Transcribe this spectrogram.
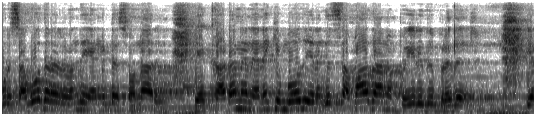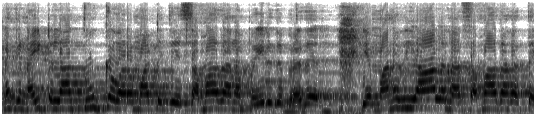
ஒரு சகோதரர் வந்து என்கிட்ட சொன்னார் என் கடனை நினைக்கும் போது எனக்கு சமாதானம் போயிருது பிரதர். எனக்கு நைட்டெல்லாம் தூக்க வர மாட்டுக்கு சமாதானம் போயிருது பிரதர். என் மனைவியால நான் சமாதானத்தை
